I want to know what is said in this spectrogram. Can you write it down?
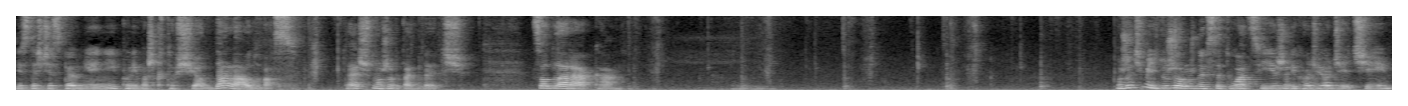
jesteście spełnieni, ponieważ ktoś się oddala od Was. Też może tak być. Co dla raka? Możecie mieć dużo różnych sytuacji, jeżeli chodzi o dzieci.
